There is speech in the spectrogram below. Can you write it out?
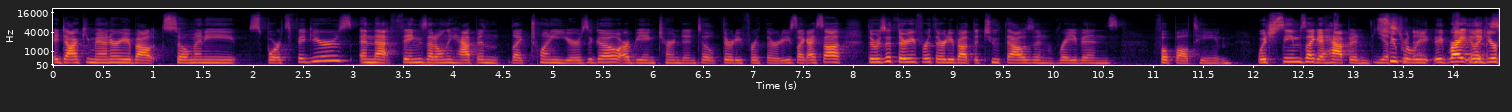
a documentary about so many sports figures and that things that only happened like 20 years ago are being turned into 30 for 30s. Like I saw there was a 30 for 30 about the 2000 Ravens football team which seems like it happened super Yesterday. re- right. Like your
